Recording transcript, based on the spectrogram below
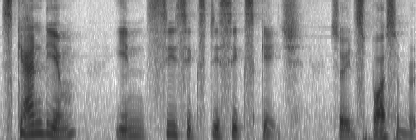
scandium in C66 cage. So, it is possible,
